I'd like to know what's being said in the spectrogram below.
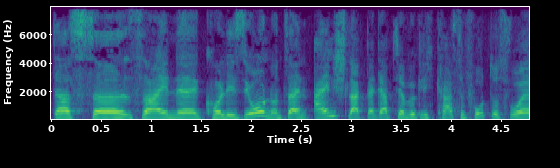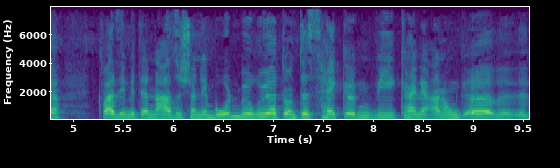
dass äh, seine Kollision und sein Einschlag, da gab es ja wirklich krasse Fotos, wo er quasi mit der Nase schon den Boden berührt und das Heck irgendwie, keine Ahnung, äh,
